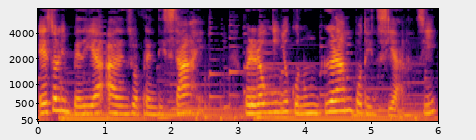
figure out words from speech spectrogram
Esto le impedía en su aprendizaje, pero era un niño con un gran potencial, ¿sí?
